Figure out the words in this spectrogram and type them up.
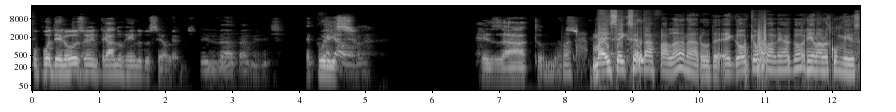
o poderoso entrar no reino dos céus. Exatamente. É por isso. Exato, moço. Mas isso aí que você tá falando, Aruda, é igual que eu falei agora lá no começo,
